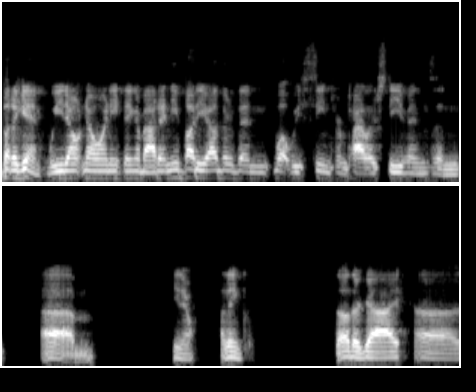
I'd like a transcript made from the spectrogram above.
but again, we don't know anything about anybody other than what we've seen from Tyler Stevens, and um, you know, I think the other guy, uh,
